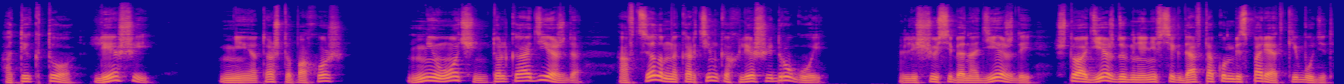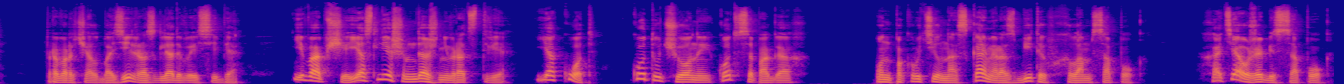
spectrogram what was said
«А ты кто, леший?» «Нет, а что, похож?» «Не очень, только одежда, а в целом на картинках леший другой. Лещу себя надеждой, что одежда у меня не всегда в таком беспорядке будет», — проворчал Базиль, разглядывая себя. «И вообще, я с лешим даже не в родстве. Я кот». Кот ученый, кот в сапогах. Он покрутил носками разбитых в хлам сапог. Хотя уже без сапог.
